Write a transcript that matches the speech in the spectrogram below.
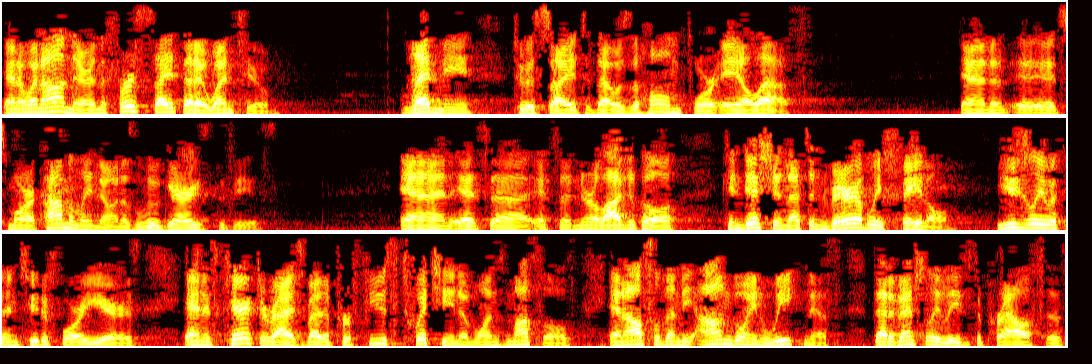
And I went on there, and the first site that I went to led me to a site that was the home for ALS. And it's more commonly known as Lou Gehrig's disease. And it's a, it's a neurological condition that's invariably fatal, usually within two to four years. And is characterized by the profuse twitching of one's muscles and also then the ongoing weakness that eventually leads to paralysis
